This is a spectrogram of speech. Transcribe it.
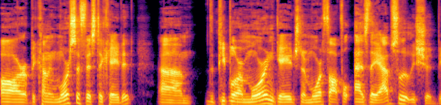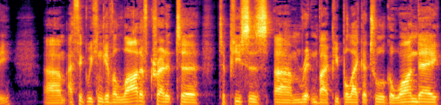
are becoming more sophisticated. Um, the people are more engaged and more thoughtful as they absolutely should be. Um, I think we can give a lot of credit to to pieces um, written by people like Atul Gawande,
